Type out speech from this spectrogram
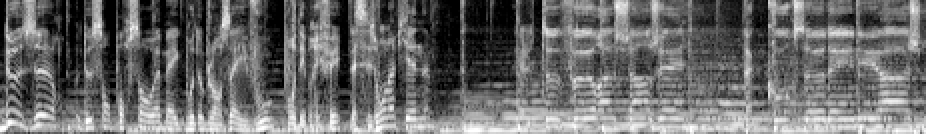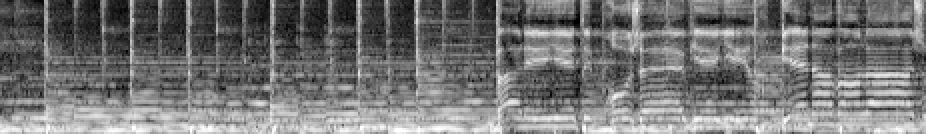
Deux heures de 100% OM avec Bruno Blanza et vous pour débriefer la saison olympienne. Elle te fera changer la course des nuages balayer tes projets, vieillir bien avant l'âge.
